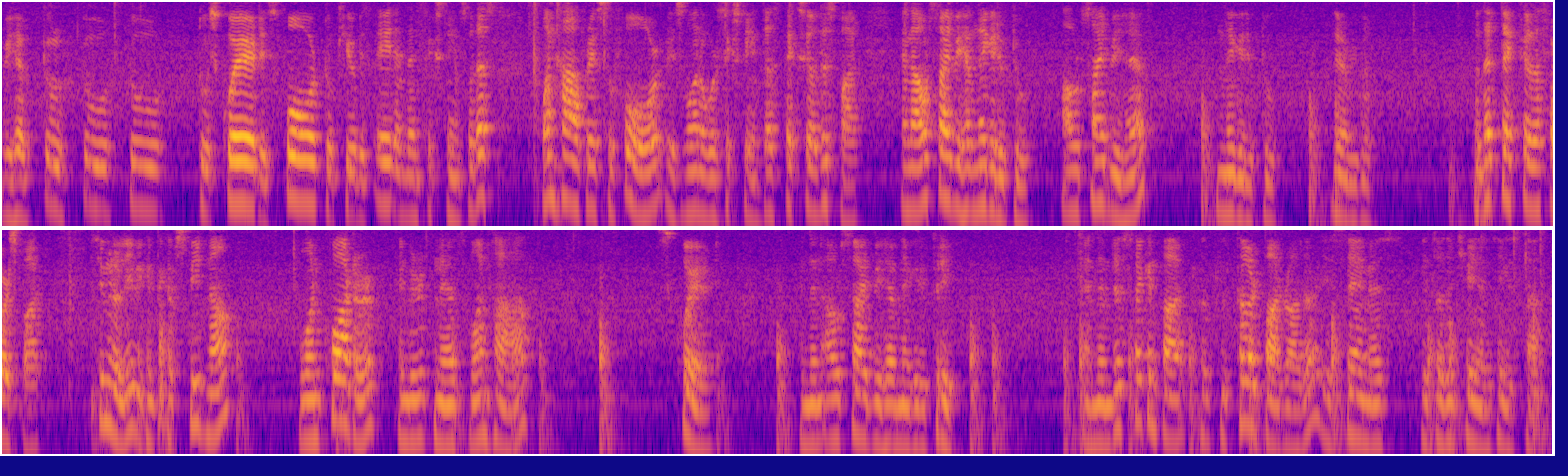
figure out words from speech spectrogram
we have 2 2 2 2 squared is 4 2 cubed is 8 and then 16 so that's 1 half raised to 4 is 1 over 16 that takes care of this part. And outside we have negative 2 outside we have negative 2 there we go. So that takes care of the first part. Similarly we can pick up speed now. 1 quarter can be written as 1 half squared. And then outside we have negative 3 and then this second part the third part rather is same as it doesn't change anything it's done.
